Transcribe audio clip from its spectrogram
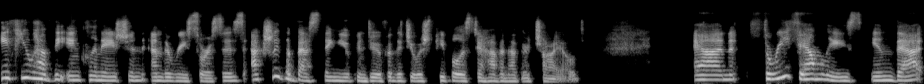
if you have the inclination and the resources, actually the best thing you can do for the Jewish people is to have another child. And three families in that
